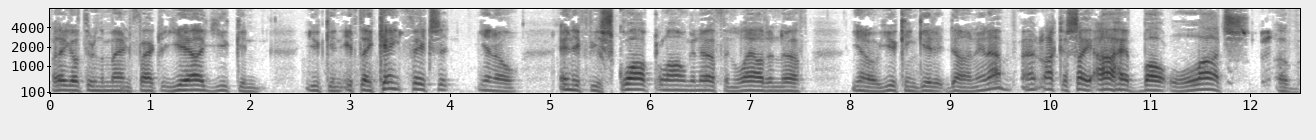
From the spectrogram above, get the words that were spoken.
they go through the manufacturer. Yeah, you can, you can. If they can't fix it, you know, and if you squawk long enough and loud enough you know, you can get it done. And I, like I say, I have bought lots of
